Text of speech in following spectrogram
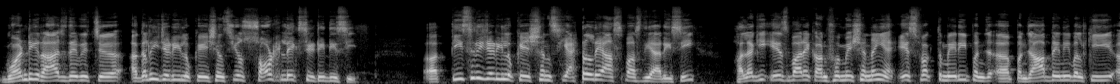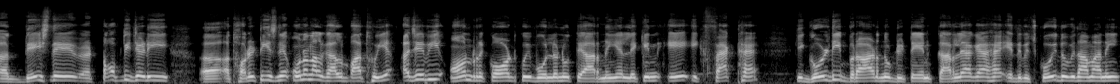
ਗਵਾਂਡੀ ਰਾਜ ਦੇ ਵਿੱਚ ਅਗਲੀ ਜਿਹੜੀ ਲੋਕੇਸ਼ਨ ਸੀ ਉਹ ਸਾਲਟ ਲੇਕ ਸਿਟੀ ਦੀ ਸੀ। ਤੀਸਰੀ ਜਿਹੜੀ ਲੋਕੇਸ਼ਨ ਸੀਐਟਲ ਦੇ ਆਸ-ਪਾਸ ਦੀ ਆ ਰਹੀ ਸੀ। ਹਾਲਾਂਕਿ ਇਸ ਬਾਰੇ ਕਨਫਰਮੇਸ਼ਨ ਨਹੀਂ ਹੈ। ਇਸ ਵਕਤ ਮੇਰੀ ਪੰਜਾਬ ਦੇ ਨਹੀਂ ਬਲਕਿ ਦੇਸ਼ ਦੇ ਟੌਪ ਦੀ ਜਿਹੜੀ ਅਥਾਰਟੀਆਂ ਨੇ ਉਹਨਾਂ ਨਾਲ ਗੱਲਬਾਤ ਹੋਈ ਹੈ। ਅਜੇ ਵੀ ਔਨ ਰਿਕਾਰਡ ਕੋਈ ਬੋਲਣ ਨੂੰ ਤਿਆਰ ਨਹੀਂ ਹੈ, ਲੇਕਿਨ ਇਹ ਇੱਕ ਫੈਕਟ ਹੈ ਕਿ ਗੋਲਡੀ ਬਰਾੜ ਨੂੰ ਡਿਟੇਨ ਕਰ ਲਿਆ ਗਿਆ ਹੈ। ਇਹਦੇ ਵਿੱਚ ਕੋਈ ਦੁਵਿਧਾਵਾਂ ਨਹੀਂ।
